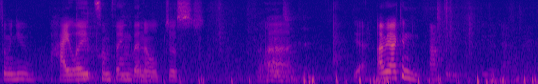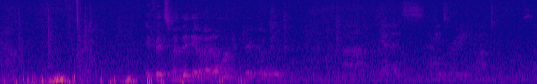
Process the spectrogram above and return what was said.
so when you highlight something, then it'll just, Uh, yeah. I mean, I can after do a demo right now. If it's within your, I don't want to take away. Uh, yeah, it's, I mean, it's already up, so.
